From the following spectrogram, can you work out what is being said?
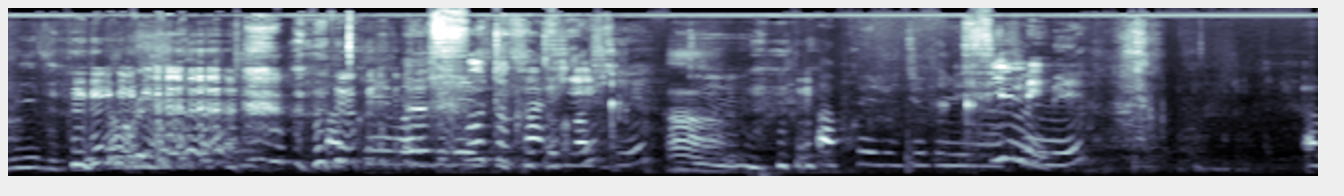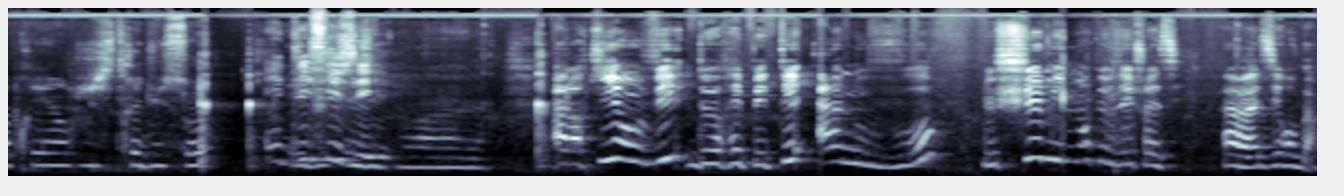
Oui, vous pouvez parler. Après, moi, je dirais photographier. photographier. Ah, Après, je dirais euh, Filmer. Après, enregistrer du son. Et diffuser. Alors, qui a envie de répéter à nouveau le cheminement que vous avez choisi? Ah, vas-y, Robin.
